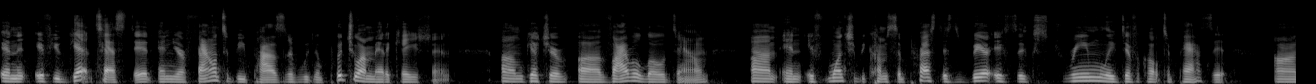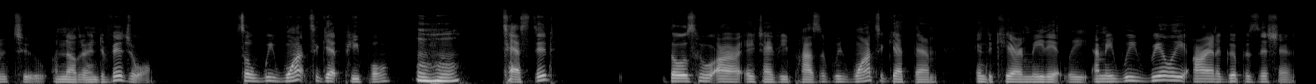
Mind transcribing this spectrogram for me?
and if you get tested and you're found to be positive, we can put you on medication, um, get your uh, viral load down. Um, and if once you become suppressed, it's very it's extremely difficult to pass it on to another individual. So we want to get people Mm-hmm. tested. Those who are HIV positive, we want to get them into care immediately. I mean, we really are in a good position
